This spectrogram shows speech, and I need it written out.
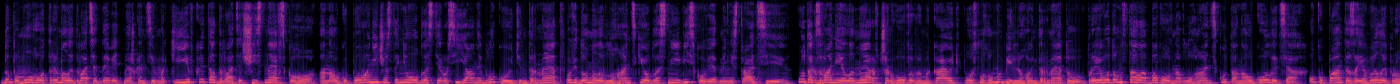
Допомогу отримали 29 мешканців Макіївки та 26 Невського. А на окупованій частині області росіяни блокують інтернет. Повідомили в Луганській обласній військовій адміністрації. У так званій ЛНР вчергове вимикають послугу мобільного інтернету. Приводом стала бавовна в Луганську та на околицях. Окупанти заявили про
